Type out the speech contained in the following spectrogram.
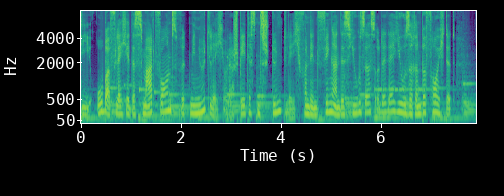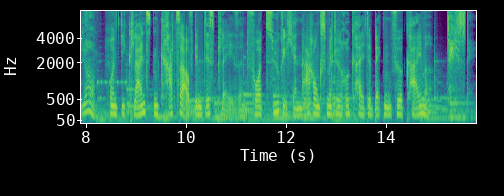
Die Oberfläche des Smartphones wird minütlich oder spätestens stündlich von den Fingern des Users oder der Userin befeuchtet. Ja. Und die kleinsten Kratzer auf dem Display sind vorzügliche Nahrungsmittelrückhaltebecken für Keime. Tasty.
